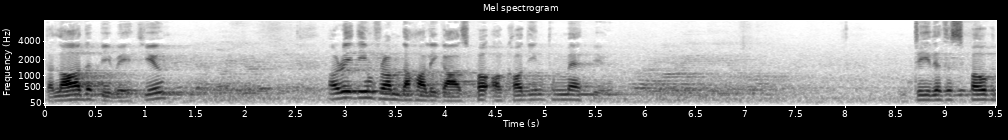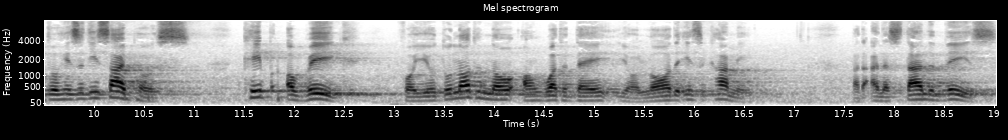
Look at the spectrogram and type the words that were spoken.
The Lord be with you. A reading from the Holy Gospel according to Matthew. Jesus spoke to his disciples Keep awake, for you do not know on what day your Lord is coming. But understand this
